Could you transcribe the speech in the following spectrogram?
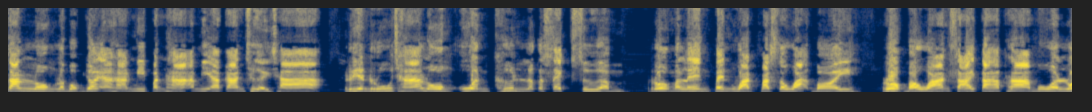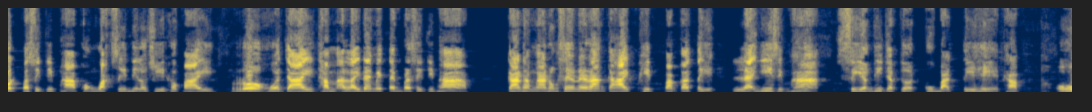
สั้นลงระบบย่อยอาหารมีปัญหามีอาการเฉื่อยชา เรียนรู้ช้าลงอ้วนขึ้นแล้วก็เซ็กเสื่อม โรคมะเร็งเป็นหวัดปัสสาวะบ่อย โรคเบาหวานสายตาพร่ามัวลดประสิทธิภาพของวัคซีนที่เราฉีดเข้าไป โรคหัวใจทำอะไรได้ไม่เต็มประสิทธิภาพ การทำงานของเซลล์ในร่างกายผิดปกติและ 25 เสี่ยงที่จะเกิดอุบัติเหตุครับ โอ้โห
